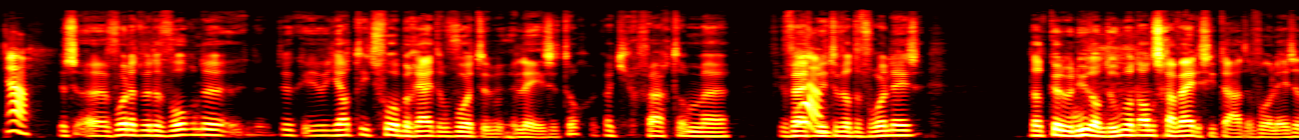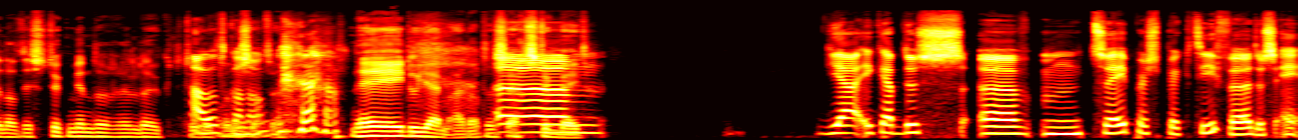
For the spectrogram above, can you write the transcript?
Ja, Dus eh, voordat we de volgende, je had iets voorbereid om voor te lezen, toch? Ik had je gevraagd om eh, of je vijf Ja. minuten wilde voorlezen. Dat kunnen we nu dan doen, want anders gaan wij de citaten voorlezen en dat is een stuk minder eh, leuk. Natuurlijk. Nou, dat kan eh, nee, doe jij maar. Dat is echt een stuk Ehm, beter. Ja, ik heb dus eh, mm, twee perspectieven. Dus een,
